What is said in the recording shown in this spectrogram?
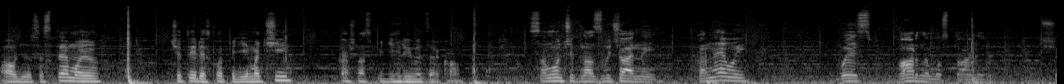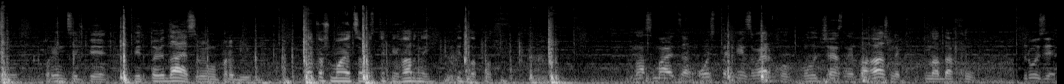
аудіосистемою, 4 склопідіймачі, також у нас підігріви дзеркал. Салончик у нас звичайний тканевий, весь в гарному стані, що в принципі відповідає своєму пробігу. Також мається ось такий гарний підлокотник. У нас мається ось такий зверху величезний багажник на даху. Друзі,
